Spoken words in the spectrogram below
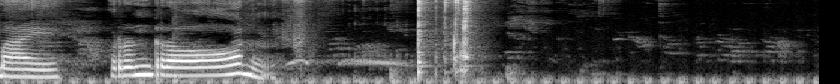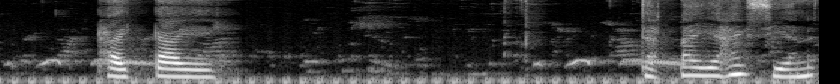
หม่ ๆ ร้อนๆ ไข่ไก่ จัดไปอย่าให้เสียนะ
